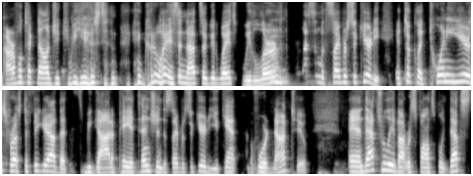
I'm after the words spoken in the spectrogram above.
powerful technology can be used in, in good ways and not so good ways. We learned the lesson with cybersecurity. It took like 20 years for us to figure out that we got to pay attention to cybersecurity. You can't afford not to. And that's really about responsible. That's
